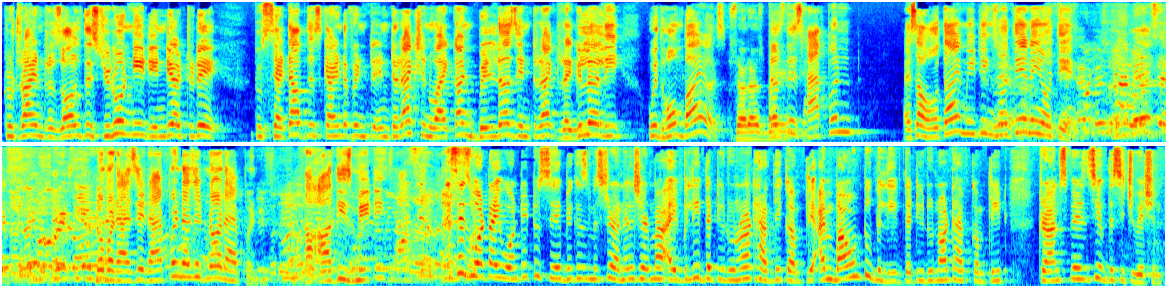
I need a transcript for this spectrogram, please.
to try and resolve this? You don't need India today to set up this kind of inter interaction. Why can't builders interact regularly with home buyers? Sir, as Does my- this happen? ऐसा होता है मीटिंग्स होती है नहीं होती है no but has it happened has it not happened are, are these meetings This is what I wanted to say because Mr. Anil Sharma, I believe that you do not have the complete, I'm bound to believe that you do not have complete transparency of the situation.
